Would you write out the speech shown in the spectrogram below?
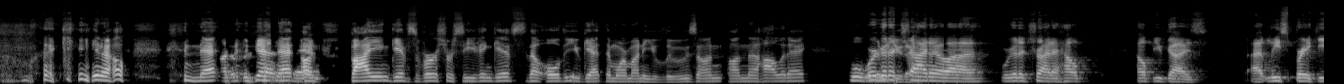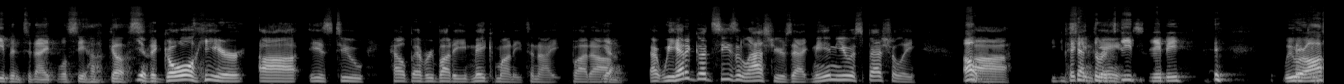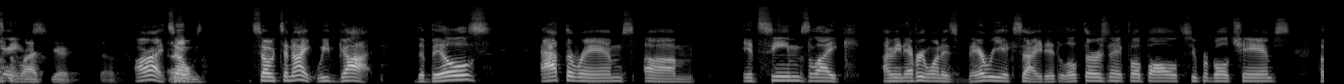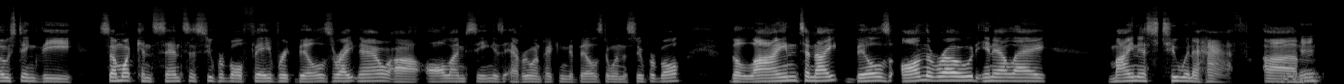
like you know, net net, net on buying gifts versus receiving gifts. The older you get, the more money you lose on on the holiday. Well, we're, we're gonna, gonna try that. to uh we're gonna try to help help you guys at least break even tonight. We'll see how it goes. Yeah, the goal here uh, is to help everybody make money tonight. But um, yeah. Uh, we had a good season last year, Zach. Me and you especially. Oh, uh, you can check the games. receipts, baby. we were awesome games. last year. So all right, so um, so tonight we've got the Bills at the Rams. Um, it seems like I mean everyone is very excited. A little Thursday night football, Super Bowl champs hosting the somewhat consensus Super Bowl favorite Bills right now. Uh, all I'm seeing is everyone picking the Bills to win the Super Bowl. The line tonight: Bills on the road in LA, minus two and a half. Um, mm-hmm.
